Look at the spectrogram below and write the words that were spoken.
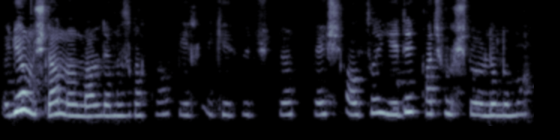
Ölüyormuş lan normalde mızrakla. 1, 2, 3, 4, 5, 6, 7. Kaç vuruşta öldürdü mu?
